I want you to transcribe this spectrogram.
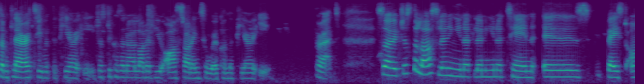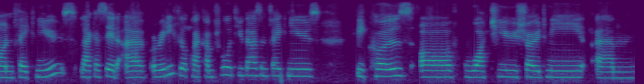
some clarity with the POE, just because I know a lot of you are starting to work on the POE. All right. So just the last learning unit, learning unit 10, is based on fake news. Like I said, I already feel quite comfortable with you guys in fake news because of what you showed me um,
